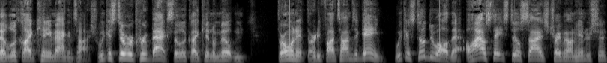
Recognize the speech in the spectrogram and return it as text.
that look like Kenny McIntosh. We can still recruit backs that look like Kendall Milton, throwing it 35 times a game. We can still do all that. Ohio State still signs TreVeyon Henderson.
